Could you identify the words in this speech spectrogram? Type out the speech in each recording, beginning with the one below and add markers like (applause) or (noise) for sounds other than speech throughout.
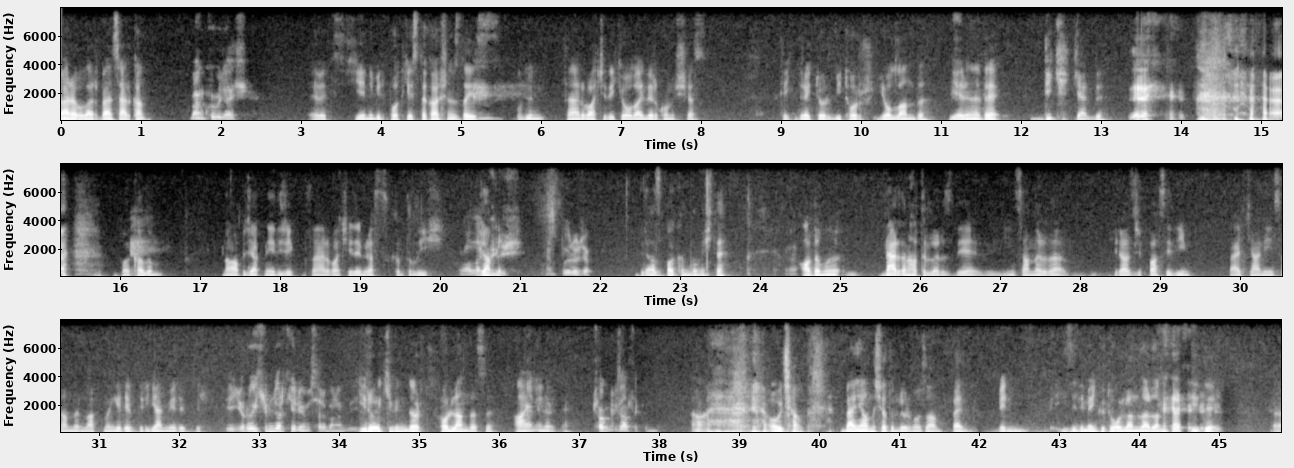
Merhabalar, ben Serkan. Ben Kubilay. Evet, yeni bir podcast'te karşınızdayız. Bugün Fenerbahçe'deki olayları konuşacağız. Teknik direktör Vitor yollandı. Yerine de Dik geldi. (laughs) Bakalım ne yapacak, ne edecek bu Fenerbahçe de biraz sıkıntılı iş. Vallahi Hocam, klişe. Buyur hocam. Biraz bakındım işte. Adamı nereden hatırlarız diye insanları da birazcık bahsedeyim. Belki hani insanların aklına gelebilir, gelmeyebilir. Euro 2004 geliyor mesela bana. Euro 2004 Hollanda'sı. Aynen, Aynen. öyle. Çok güzel takımdı. (laughs) Hocam ben yanlış hatırlıyorum o zaman. Ben benim izlediğim en kötü Hollandalardan bir tanesiydi. (laughs) Ee,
